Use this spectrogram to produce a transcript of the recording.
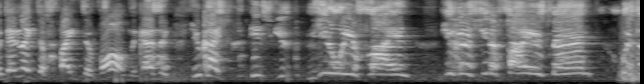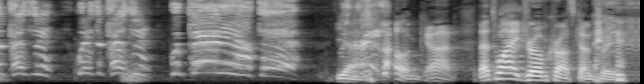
but then like the fight devolved. The guy's like, "You guys, he's, you, you know where you're flying? You're gonna see the fires, man. Where's the president? Where's the president? We're burning out there." It was Yeah. great. Oh God, that's why I drove cross country.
